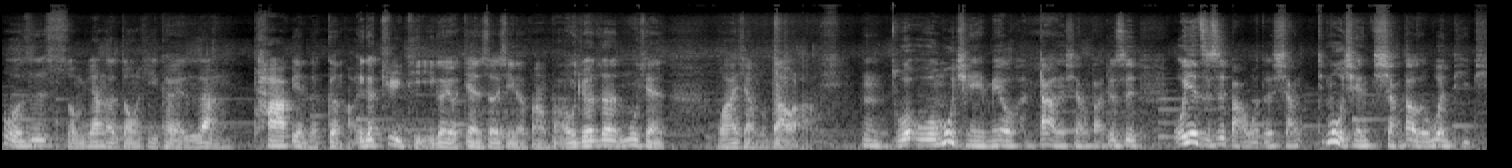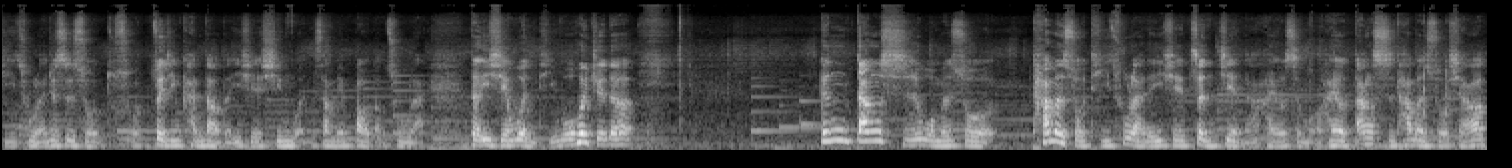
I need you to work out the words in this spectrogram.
或者是什么样的东西可以让它变得更好，一个具体、一个有建设性的方法。我觉得这目前。我还想不到啦。嗯，我我目前也没有很大的想法，就是我也只是把我的想目前想到的问题提出来，就是所所最近看到的一些新闻上面报道出来的一些问题，我会觉得跟当时我们所他们所提出来的一些证件啊，还有什么，还有当时他们所想要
